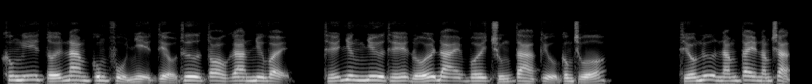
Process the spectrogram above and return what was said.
Không nghĩ tới Nam Cung phủ nhị tiểu thư to gan như vậy, thế nhưng như thế đối đại với chúng ta cựu công chúa. Thiếu nữ nắm tay nắm chặt,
